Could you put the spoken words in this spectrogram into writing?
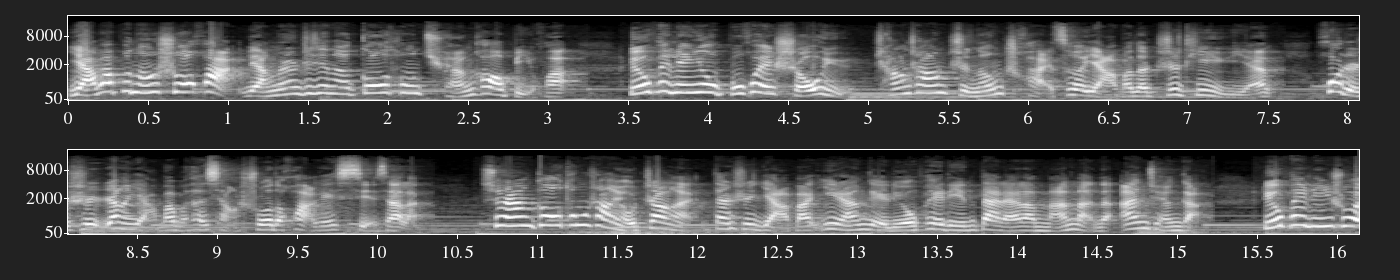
哑巴不能说话，两个人之间的沟通全靠比划。刘佩林又不会手语，常常只能揣测哑巴的肢体语言，或者是让哑巴把他想说的话给写下来。虽然沟通上有障碍，但是哑巴依然给刘佩林带来了满满的安全感。刘佩林说，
